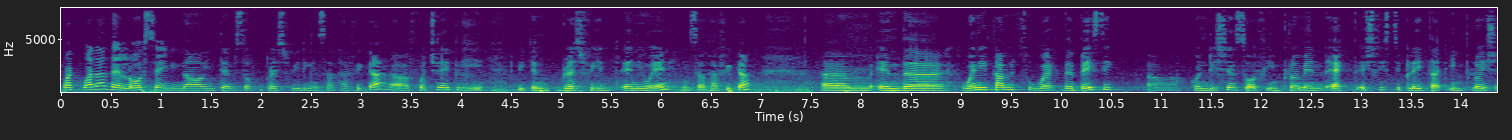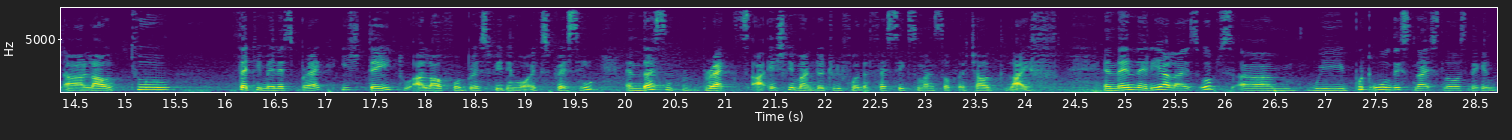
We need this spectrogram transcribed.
what what are the laws saying now in terms of breastfeeding in South Africa. Uh, fortunately, we can breastfeed anywhere in South Africa. Um, and the, when it comes to work, the basic uh, conditions of Employment Act actually stipulate that employees are allowed two 30 minutes break each day to allow for breastfeeding or expressing. And those breaks are actually mandatory for the first six months of the child's life. And then they realize, oops, um, we put all these nice laws, they can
